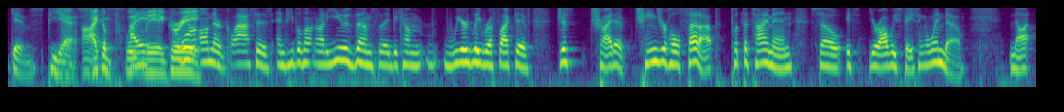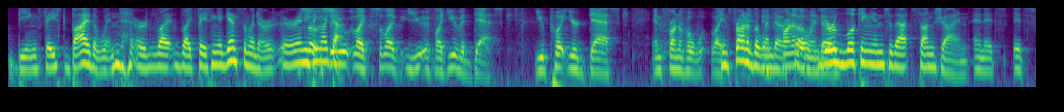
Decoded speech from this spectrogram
gives people's Yes, eyes. I completely agree. Or on their glasses and people don't know how to use them so they become weirdly reflective. Just try to change your whole setup, put the time in so it's you're always facing a window. Not being faced by the window or like, like facing against the window or, or anything so, like so that. you like so like you if like you have a desk, you put your desk in front of a like in front of the window. In front so of the window. you're looking into that sunshine and it's it's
